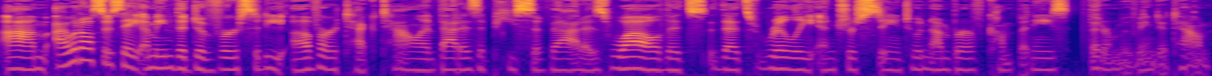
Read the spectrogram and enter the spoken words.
um, I would also say, I mean, the diversity of our tech talent that is a piece of that as well. That's that's really interesting interesting to a number of companies that are moving to town.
